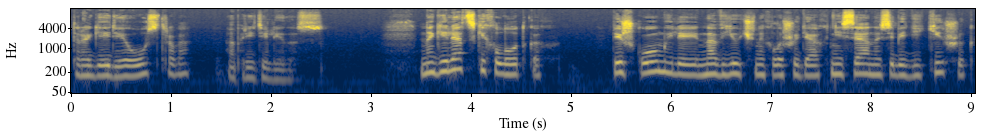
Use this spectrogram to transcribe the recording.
Трагедия острова определилась. На геляцких лодках, пешком или на вьючных лошадях, неся на себе детишек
